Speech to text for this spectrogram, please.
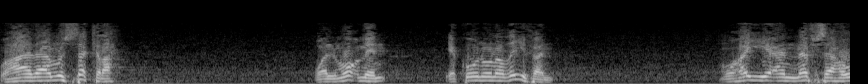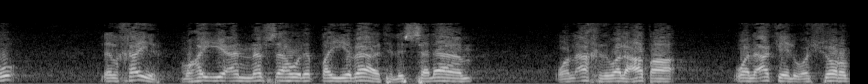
وهذا مستكره. والمؤمن يكون نظيفا مهيئا نفسه للخير مهيئا نفسه للطيبات للسلام والأخذ والعطاء والأكل والشرب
